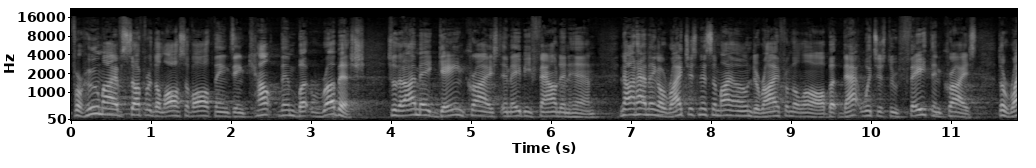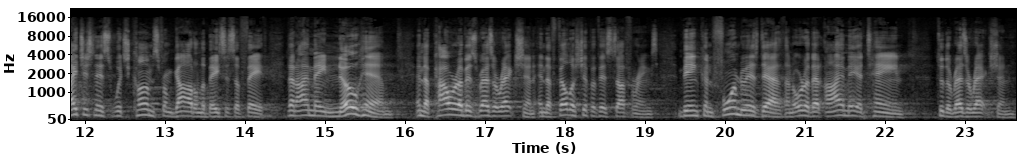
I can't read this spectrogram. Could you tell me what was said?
for whom I have suffered the loss of all things, and count them but rubbish, so that I may gain Christ and may be found in him, not having a righteousness of my own derived from the law, but that which is through faith in Christ, the righteousness which comes from God on the basis of faith, that I may know him and the power of his resurrection and the fellowship of his sufferings, being conformed to his death, in order that I may attain to the resurrection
